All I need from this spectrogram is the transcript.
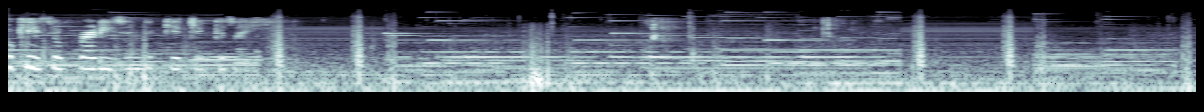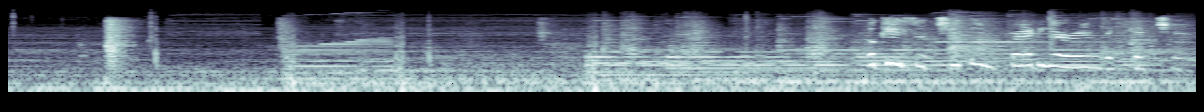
Okay, so Freddy's in the kitchen because I Freddy are in the kitchen.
